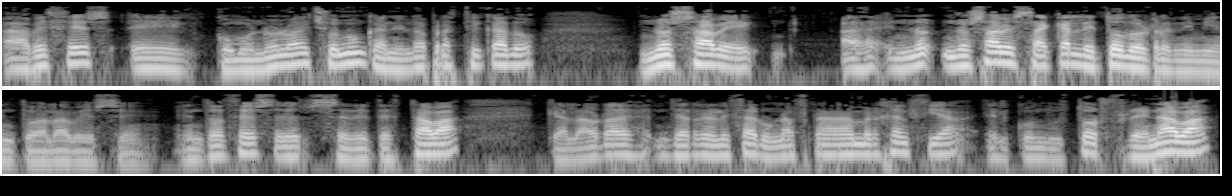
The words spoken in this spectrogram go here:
a veces, eh, como no lo ha hecho nunca ni lo ha practicado, no sabe no, sabe sacarle todo el rendimiento al ABS. Entonces eh, se detectaba que a la hora de realizar una frenada de emergencia el conductor frenaba,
